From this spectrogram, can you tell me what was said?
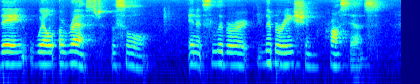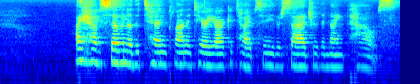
they will arrest the soul in its liber- liberation process. I have seven of the ten planetary archetypes in either Sag or the ninth house.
